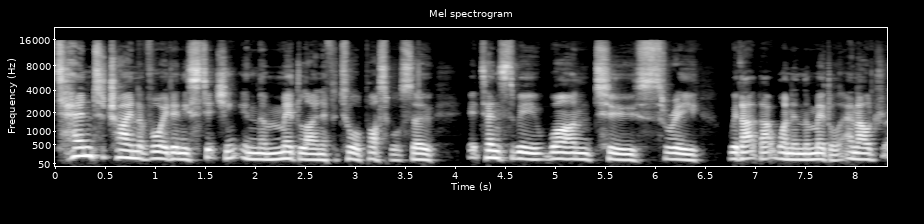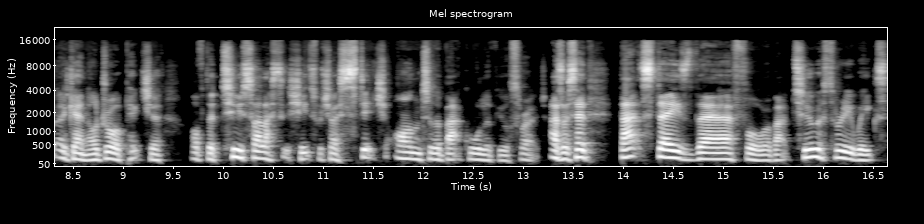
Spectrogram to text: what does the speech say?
tend to try and avoid any stitching in the midline if at all possible. So it tends to be one, two, three, without that one in the middle. And I'll again, I'll draw a picture of the two silastic sheets which I stitch onto the back wall of your throat. As I said, that stays there for about two or three weeks,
